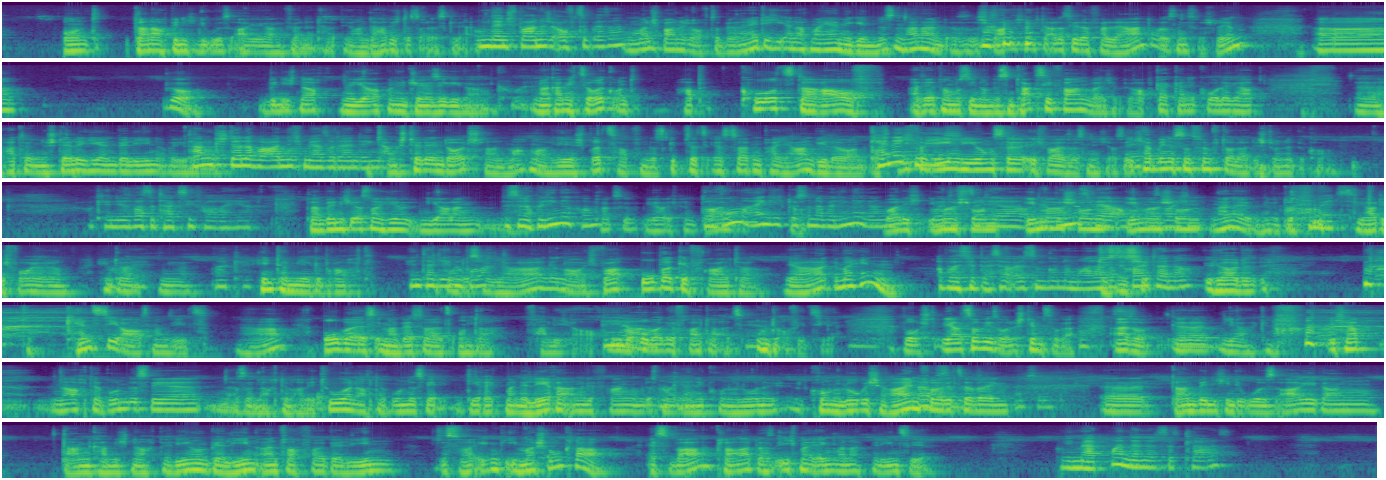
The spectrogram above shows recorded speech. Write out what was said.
Und danach bin ich in die USA gegangen für anderthalb Jahre. Und da habe ich das alles gelernt. Um dein Spanisch aufzubessern? Um mein Spanisch aufzubessern. Hätte ich eher nach Miami gehen müssen. Nein, nein, also Spanisch habe ich da alles wieder verlernt, aber ist nicht so schlimm. Äh, ja, bin ich nach New York und New Jersey gegangen. Cool. Und dann kam ich zurück und habe kurz darauf, also erstmal musste ich noch ein bisschen Taxi fahren, weil ich habe überhaupt gar keine Kohle gehabt. Äh, hatte eine Stelle hier in Berlin, aber Tankstelle war, war nicht mehr so dein Ding. Tankstelle in Deutschland, mach mal hier Spritzhapfen, das gibt's jetzt erst seit ein paar Jahren wieder. Und Kenn was ich die verdienen nicht. die Jungs, ich weiß es nicht. Also ich habe mindestens fünf Dollar die Stunde bekommen. Okay, und jetzt warst du Taxifahrer hier. Dann bin ich erstmal hier ein Jahr lang. Bist du nach Berlin gekommen? Taxi, ja, ich bin Warum da, eigentlich bist du nach Berlin gegangen? Weil ich immer Wolltest schon, der, immer der schon, immer schon, nein, nein, nein Ach, die hatte ich vorher schon hinter okay. mir, okay. hinter mir gebracht. Hinter dir gebracht? Das, ja, genau. Ich war Obergefreiter. Ja, immerhin. Aber ist ja besser als ein normaler Gefreiter, ne? Ja, das, kennst dich aus, man sieht's. Ja? Ober ist immer besser als unter. Fand ich auch. Lieber Ja. Obergefreiter als Unteroffizier. Wurscht. Ja, sowieso, das stimmt sogar. Also, äh, ja, genau. Ich habe nach der Bundeswehr, also nach dem Abitur, nach der Bundeswehr direkt meine Lehre angefangen, um das mal in eine chronolo chronologische Reihenfolge Absolut, zu bringen. absolut. Äh, dann bin ich in die USA gegangen. Dann kam ich nach Berlin und Berlin einfach, weil Berlin, das war irgendwie immer schon klar. Es war klar, dass ich mal irgendwann nach Berlin ziehe. Wie merkt man denn, dass das klar ist?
